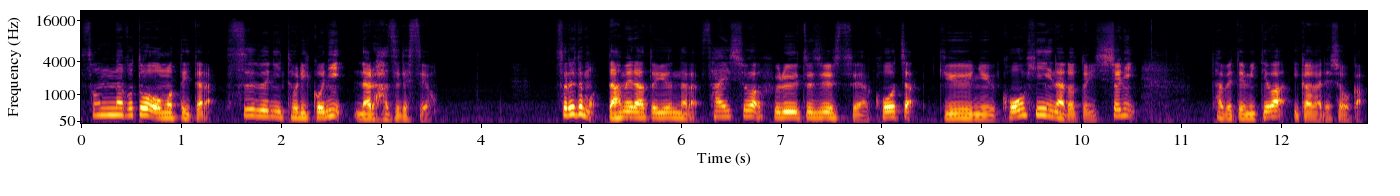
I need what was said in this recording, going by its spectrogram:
そんなことを思っていたらすぐに虜になるはずですよ。それでもダメだと言うんなら最初はフルーツジュースや紅茶、牛乳、コーヒーなどと一緒に食べてみてはいかがでしょうか。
